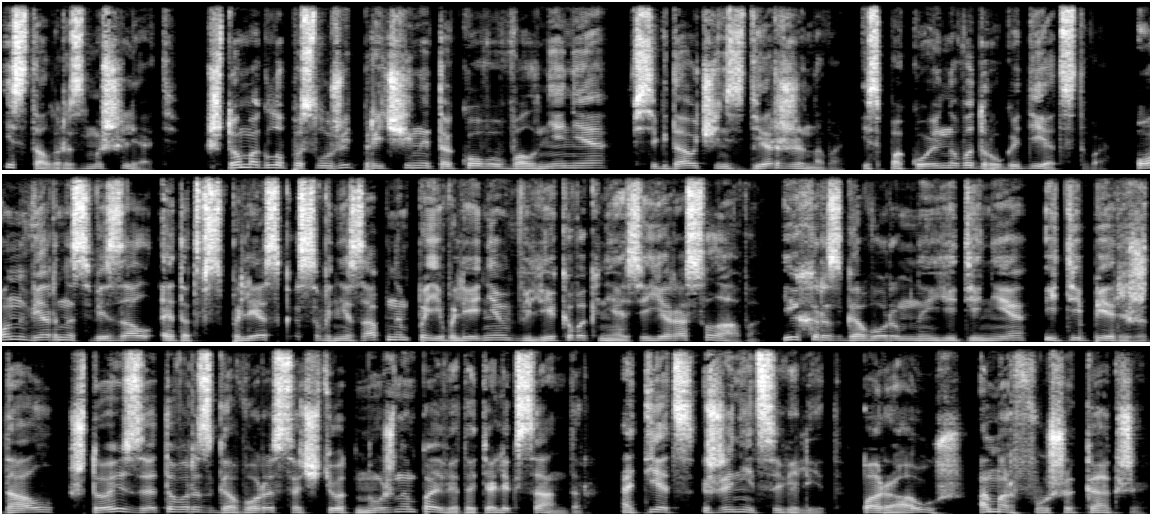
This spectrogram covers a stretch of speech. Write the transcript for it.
и стал размышлять. Что могло послужить причиной такого волнения всегда очень сдержанного и спокойного друга детства? Он верно связал этот всплеск с внезапным появлением великого князя Ярослава, их разговором наедине, и теперь ждал, что из этого разговора сочтет нужным поведать Александр. Отец жениться велит. Пора уж. А Марфуша как же?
